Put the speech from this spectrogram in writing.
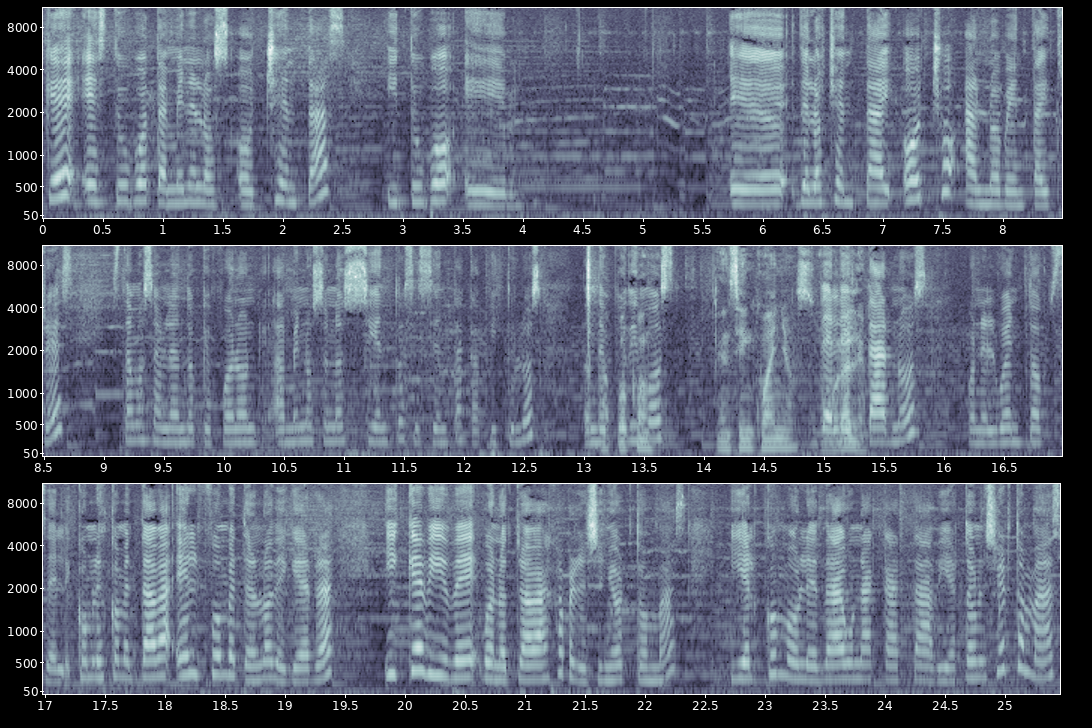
que estuvo también en los 80s y tuvo eh, eh, del 88 al 93. Estamos hablando que fueron al menos unos 160 capítulos donde pudimos En cinco años. Órale. Con el buen Top Selleck. Como les comentaba, él fue un veterano de guerra y que vive, bueno, trabaja para el señor Thomas y él como le da una carta abierta. Bueno, el señor Thomas,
